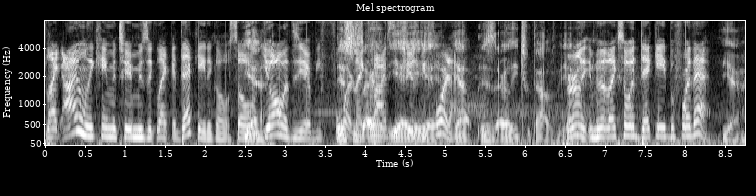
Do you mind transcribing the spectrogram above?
like I only came into your music like a decade ago. So Yeah. y'all was there before, this like early, five, six yeah, years yeah, yeah, before that. Yeah, this is early 2000. Yeah, Early like so a decade before that. Yeah,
